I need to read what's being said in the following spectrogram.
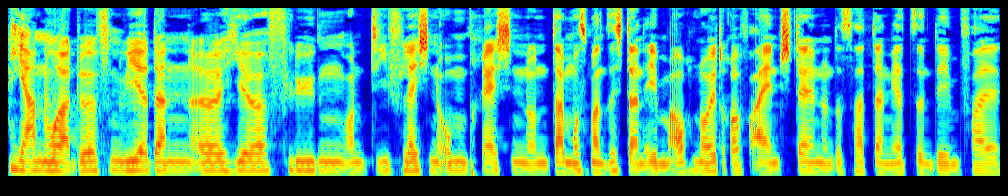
Januar dürfen wir dann äh, hier flügen und die Flächen umbrechen und da muss man sich dann eben auch neu drauf einstellen und das hat dann jetzt in dem Fall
